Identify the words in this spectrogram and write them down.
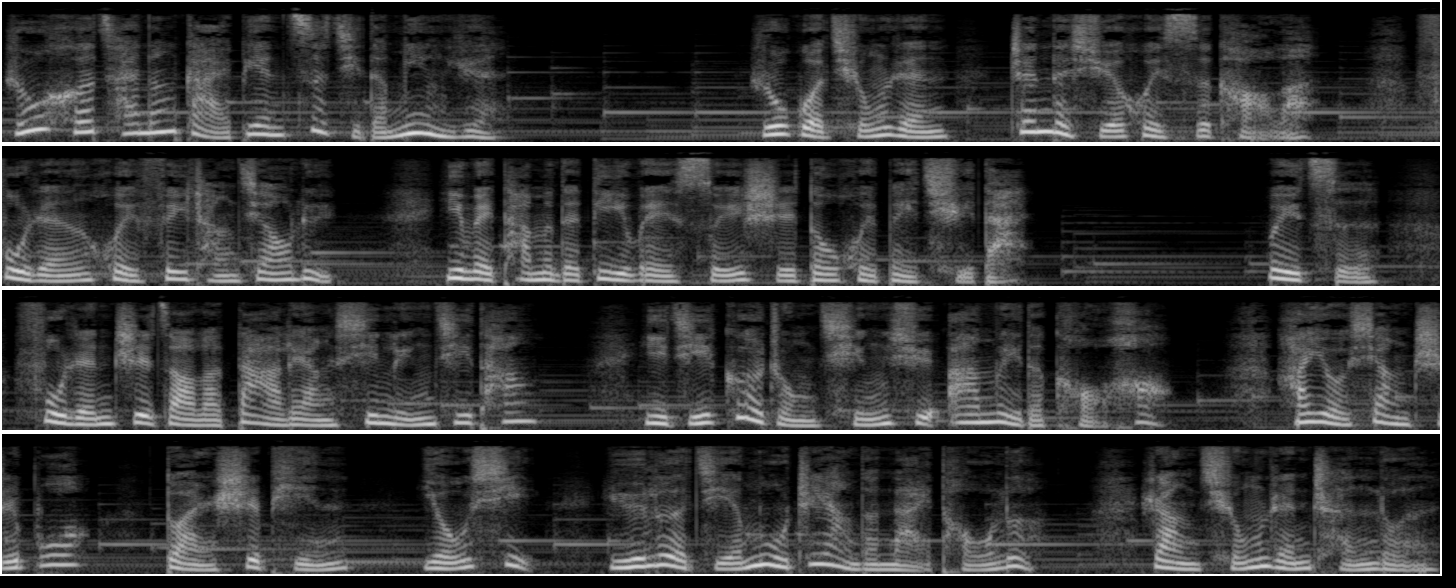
如何才能改变自己的命运。如果穷人真的学会思考了，富人会非常焦虑，因为他们的地位随时都会被取代。为此，富人制造了大量心灵鸡汤，以及各种情绪安慰的口号，还有像直播、短视频、游戏、娱乐节目这样的奶头乐，让穷人沉沦。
